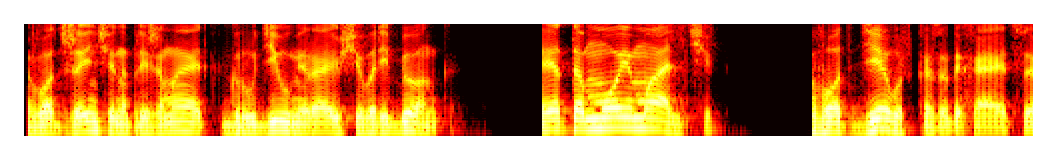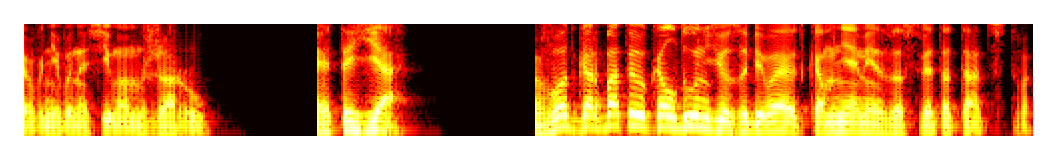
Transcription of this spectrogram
Вот женщина прижимает к груди умирающего ребенка. Это мой мальчик. Вот девушка задыхается в невыносимом жару. Это я. Вот горбатую колдунью забивают камнями за святотатство.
